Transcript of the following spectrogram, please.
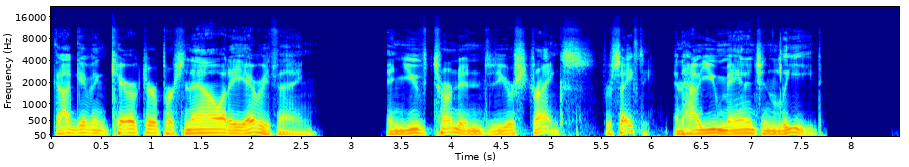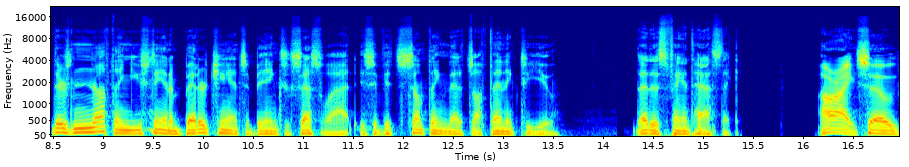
God given character, personality, everything, and you've turned it into your strengths for safety and how you manage and lead. There's nothing you stand a better chance of being successful at is if it's something that's authentic to you. That is fantastic. All right, so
